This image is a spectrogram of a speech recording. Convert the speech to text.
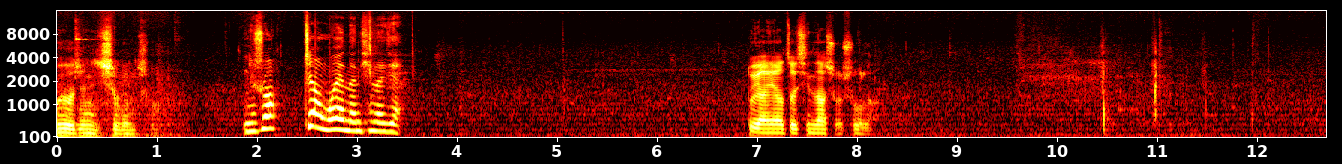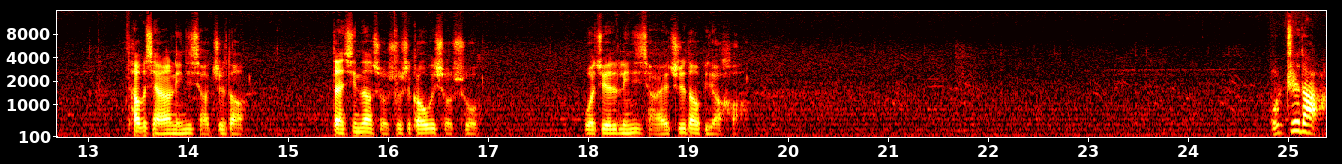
我有正经事跟你说。你说，这样我也能听得见。陆阳要做心脏手术了。他不想让林静晓知道，但心脏手术是高危手术，我觉得林静晓还知道比较好。我知道。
